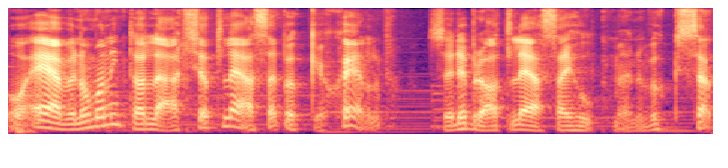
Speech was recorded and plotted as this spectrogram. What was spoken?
och även om man inte har lärt sig att läsa böcker själv så är det bra att läsa ihop med en vuxen.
